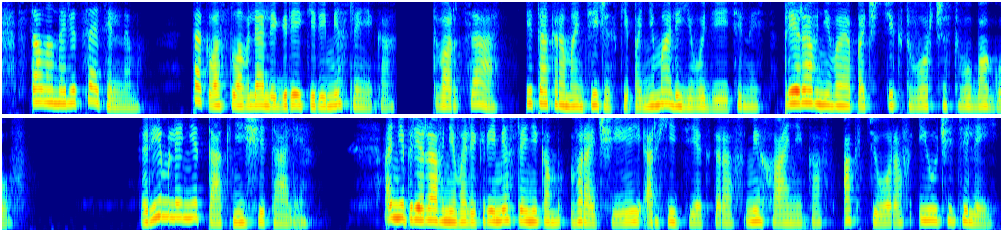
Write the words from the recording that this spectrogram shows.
– стало нарицательным. Так восславляли греки ремесленника, творца и так романтически понимали его деятельность, приравнивая почти к творчеству богов. Римляне так не считали. Они приравнивали к ремесленникам врачей, архитекторов, механиков, актеров и учителей.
